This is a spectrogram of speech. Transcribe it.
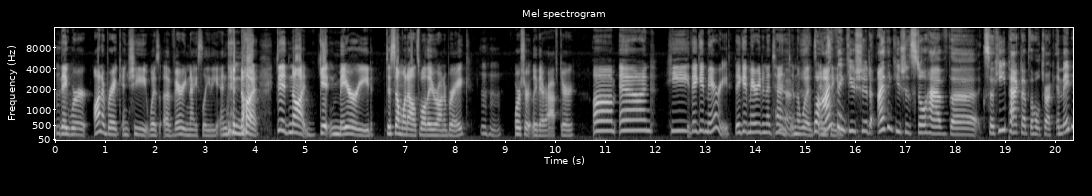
They were on a break and she was a very nice lady and did not did not get married to someone else while they were on a break. Mm-hmm. or shortly thereafter. Um and he they get married. They get married in a tent Yeah. in the woods. Well, I think you should. I think you should still have the. So he packed up the whole truck, and maybe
